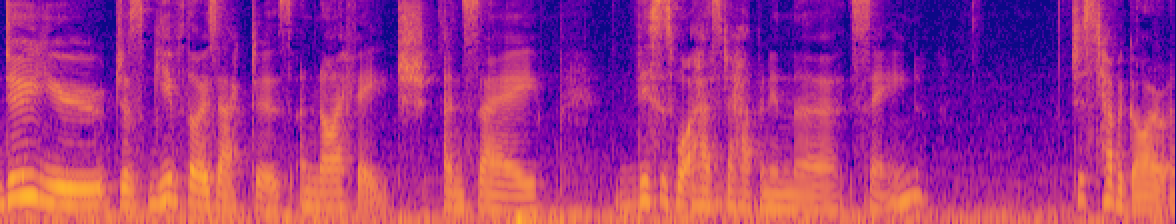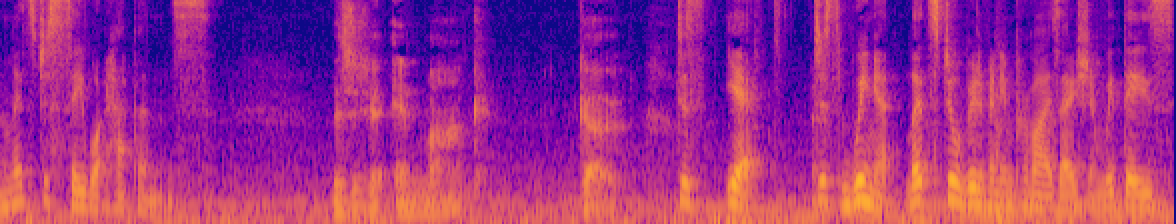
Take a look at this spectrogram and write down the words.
do you just give those actors a knife each and say, "This is what has to happen in the scene"? Just have a go, and let's just see what happens. This is your end mark. Go. Just yeah, just wing it. Let's do a bit of an improvisation with these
